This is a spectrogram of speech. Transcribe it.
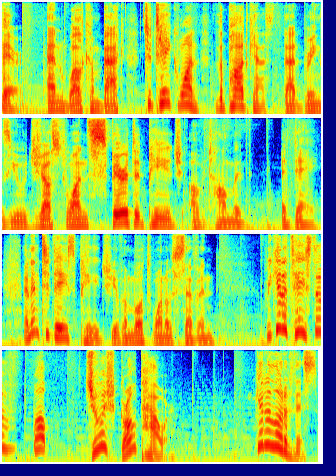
there, and welcome back to Take One, the podcast that brings you just one spirited page of Talmud a day. And in today's page, Yevamot 107, we get a taste of, well, Jewish girl power. Get a load of this.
